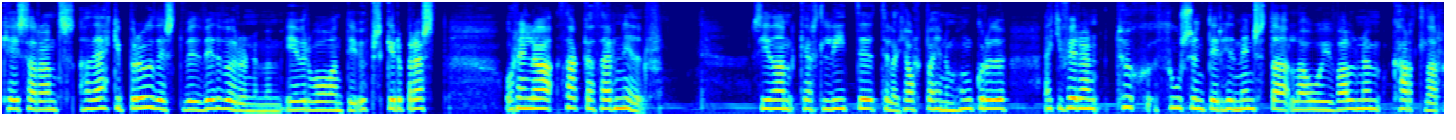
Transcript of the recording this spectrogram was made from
keisarans hafði ekki bröðist við viðvörunum um yfirvofandi uppskýrubrest og hreinlega þakka þær niður. Síðan gert lítið til að hjálpa hennum hungruðu, ekki fyrir en tukk þúsundir hið minsta lágu í valnum, karlar,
